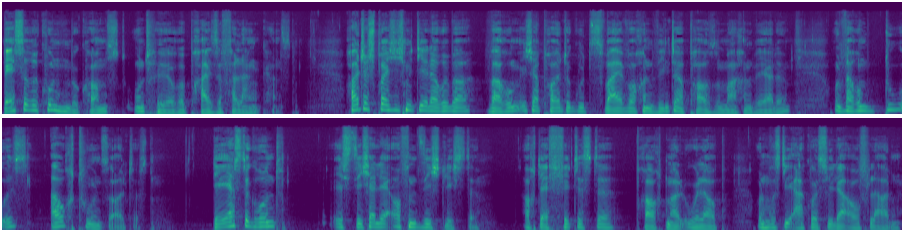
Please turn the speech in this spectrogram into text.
bessere Kunden bekommst und höhere Preise verlangen kannst. Heute spreche ich mit dir darüber, warum ich ab heute gut zwei Wochen Winterpause machen werde und warum du es auch tun solltest. Der erste Grund ist sicher der offensichtlichste. Auch der fitteste braucht mal Urlaub und muss die Akkus wieder aufladen.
